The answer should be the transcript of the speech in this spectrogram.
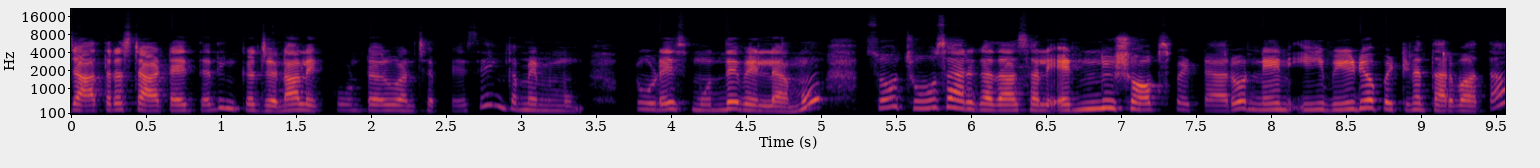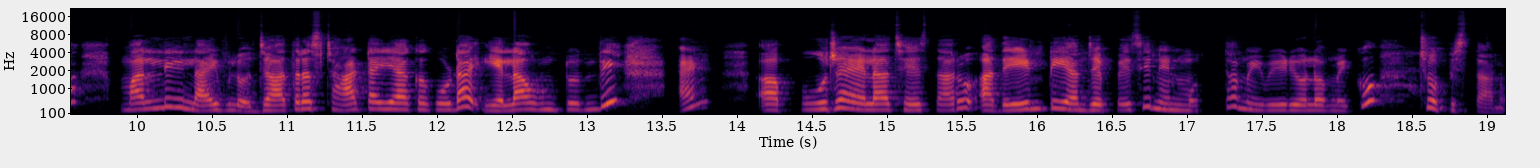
జాతర స్టార్ట్ అవుతుంది ఇంకా జనాలు ఎక్కువ ఉంటారు అని చెప్పేసి ఇంకా మేము టూ డేస్ ముందే వెళ్ళాము. సో, చూసారు కదా! అసలు ఎన్ని షాప్స్ పెట్టారో. నేను ఈ వీడియో పెట్టిన తర్వాత మళ్ళీ లైవ్‌లో జాతర స్టార్ట్ అయ్యాక కూడా ఎలా ఉంటుంది అండ్ పూజ ఎలా చేస్తారు, అదేంటి అని చెప్పేసి నేను మొత్తం ఈ వీడియోలో మీకు చూపిస్తాను.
